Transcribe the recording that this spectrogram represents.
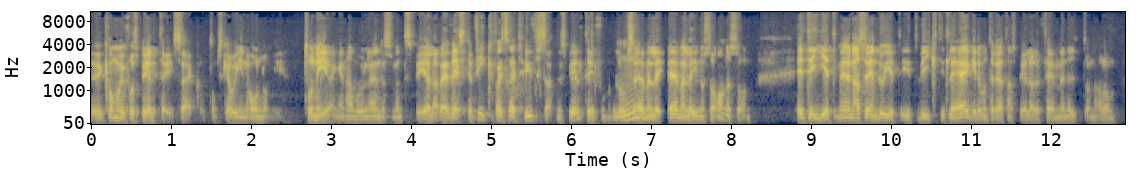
eh, kommer ju få speltid säkert. De ska ha in honom i turneringen. Han var den enda som inte spelade. Resten fick faktiskt rätt hyfsat med speltid får man mm. även, även Linus Arnesson. Ett, men alltså ändå i ett, ett viktigt läge. Det var inte det att han spelade fem minuter när de Eh,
